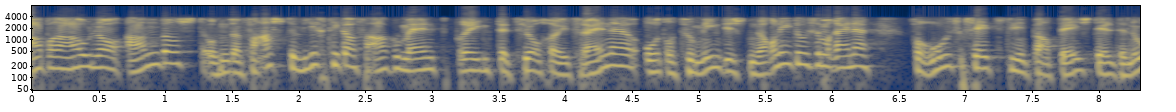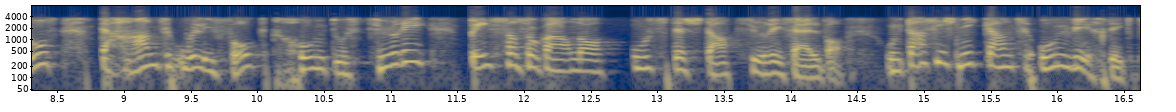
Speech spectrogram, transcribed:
Aber auch noch anders und ein fast wichtiges Argument bringt der Zürcher ins Rennen oder zumindest noch nicht aus dem Rennen, vorausgesetzt die Partei stellt ihn auf. Der Hans-Uli Vogt kommt aus Zürich, besser sogar noch aus der Stadt Zürich selber. Und das ist nicht ganz unwichtig.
